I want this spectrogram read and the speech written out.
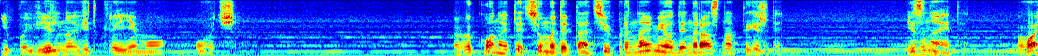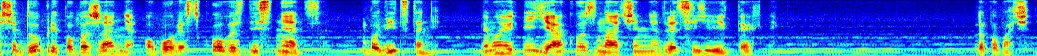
І повільно відкриємо очі. Виконуйте цю медитацію принаймні один раз на тиждень. І знайте, ваші добрі побажання обов'язково здійсняться, бо відстані не мають ніякого значення для цієї техніки. До побачення.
